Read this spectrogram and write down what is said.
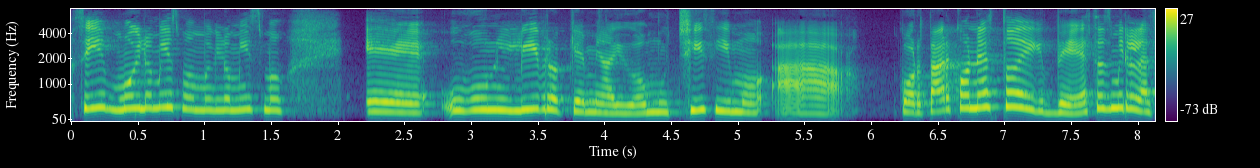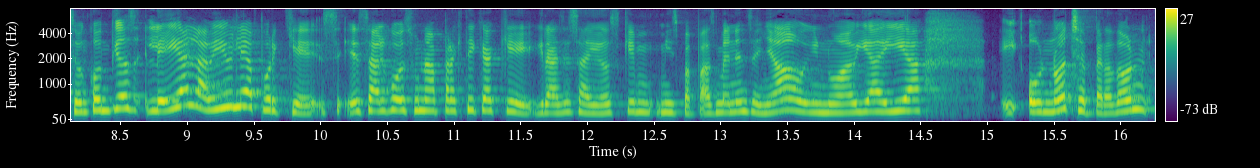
Sí, muy lo mismo, muy lo mismo. Eh, hubo un libro que me ayudó muchísimo a cortar con esto de, de, esta es mi relación con Dios. Leía la Biblia porque es, algo, es una práctica que gracias a Dios que mis papás me han enseñado y no había día o noche, perdón,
